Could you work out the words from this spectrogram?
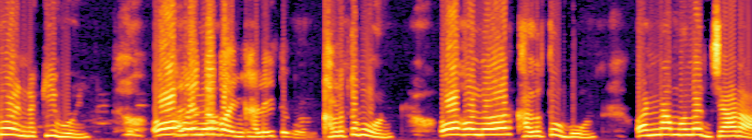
বোন না কি বোন? ও খালাতো বোন খালাতো বোন। খালাতো বোন? ও হলো খালাতো বোন। ওর নাম হলো যারা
